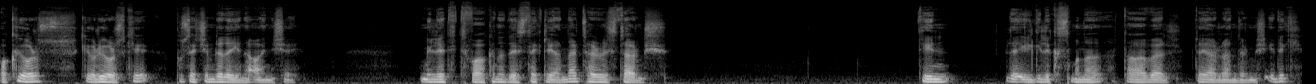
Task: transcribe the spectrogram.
bakıyoruz, görüyoruz ki bu seçimde de yine aynı şey. Millet İttifakı'nı destekleyenler teröristlermiş. Dinle ilgili kısmını daha evvel değerlendirmiş idik.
